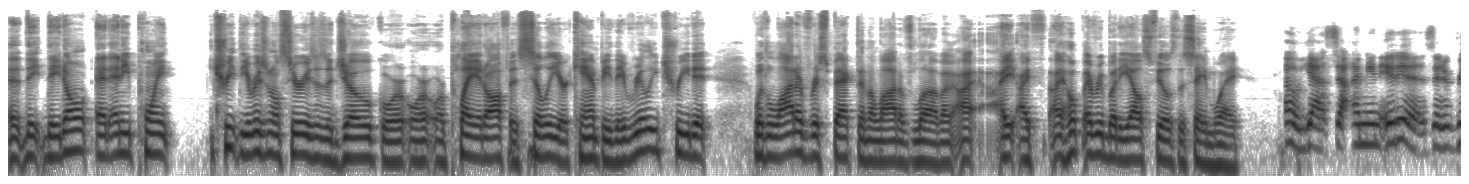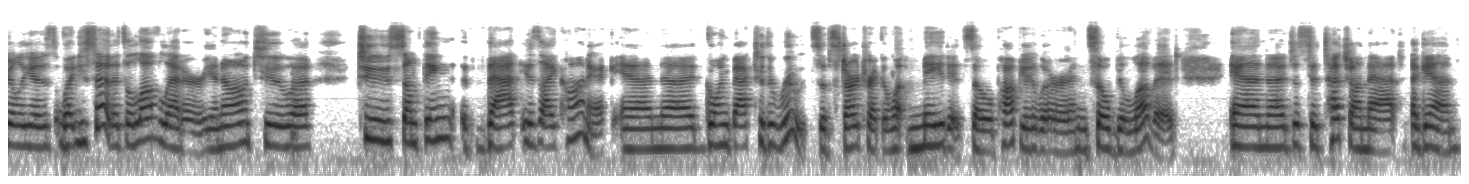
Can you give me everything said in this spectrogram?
Uh, they they don't at any point treat the original series as a joke or, or or play it off as silly or campy. They really treat it with a lot of respect and a lot of love. I I I, I hope everybody else feels the same way. Oh yes, I mean it is. It really is what you said. It's a love letter, you know, to uh, to something that is iconic and uh, going back to the roots of Star Trek and what made it so popular and so beloved. And uh, just to touch on that again,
